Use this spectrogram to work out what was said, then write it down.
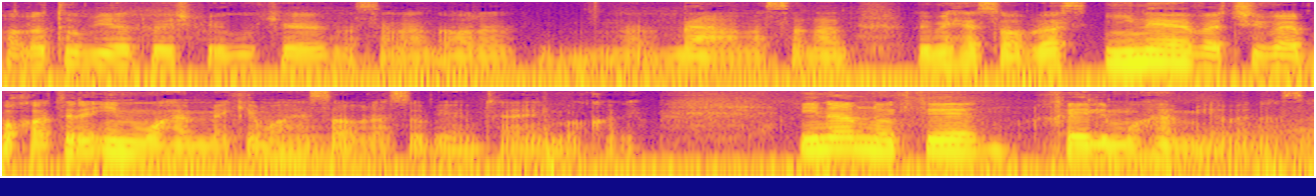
حالا تو بیاد بهش بگو که مثلا آره نه مثلا ببین حسابرس اینه و چی و به خاطر این مهمه که ما حسابرس رو بیایم تعیین بکنیم. اینم نکته خیلی مهمیه به نظر.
